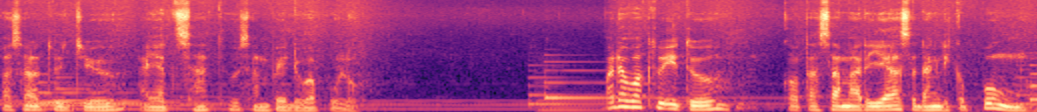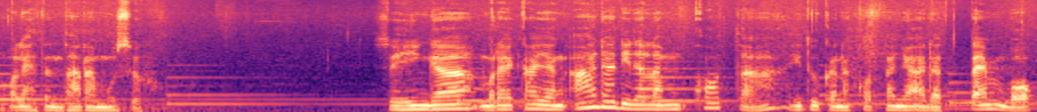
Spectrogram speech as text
pasal 7 ayat 1 sampai 20. Pada waktu itu, kota Samaria sedang dikepung oleh tentara musuh sehingga mereka yang ada di dalam kota itu karena kotanya ada tembok,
